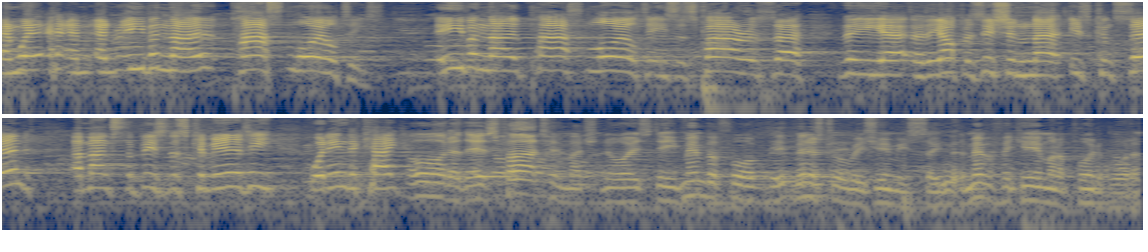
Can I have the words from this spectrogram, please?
and, and, and even though past loyalties, even though past loyalties as far as uh, the, uh, the opposition uh, is concerned amongst the business community would indicate— Order. There's far too much noise. The member for the minister will resume his seat. The member for Hume on a point of order.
